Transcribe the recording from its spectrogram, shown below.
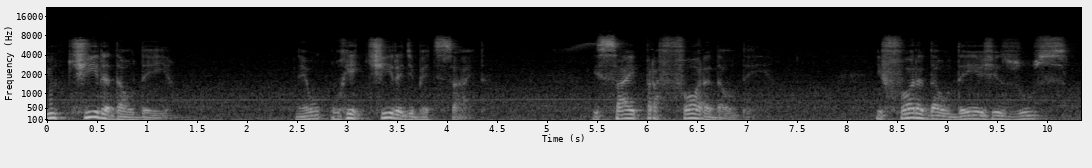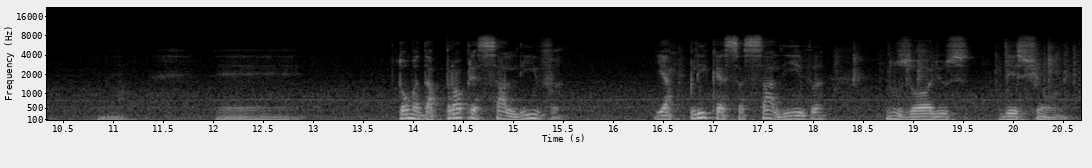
e o tira da aldeia, né? o, o retira de Betsaida e sai para fora da aldeia. E fora da aldeia, Jesus né, é, toma da própria saliva e aplica essa saliva nos olhos deste homem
